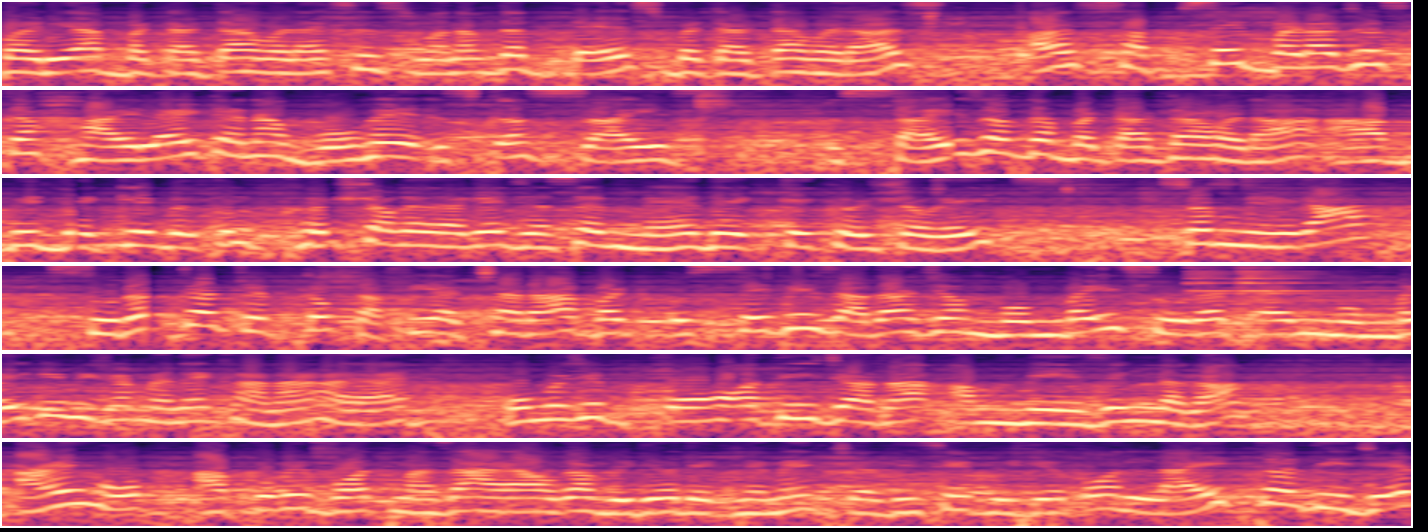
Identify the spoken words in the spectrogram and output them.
बढ़िया बटाटा वड़ा इस वन ऑफ़ द बेस्ट बटाटा वड़ाज और सबसे बड़ा जो इसका हाईलाइट है ना, वो है इसका साइज़ साइज़ ऑफ़ द बटाटा वड़ा, आप भी देख के बिल्कुल खुश हो गए जैसे मैं देख के खुश हो गई। सो मेरा सूरत का ट्रिप तो काफ़ी अच्छा रहा बट उससे भी ज़्यादा जो मुंबई सूरत एंड मुंबई के बीच में मैंने खाना खाया है, वो मुझे बहुत ही ज़्यादा अमेजिंग लगा। आई होप आपको भी बहुत मज़ा आया होगा वीडियो देखने में। जल्दी से वीडियो को लाइक कर दीजिए।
